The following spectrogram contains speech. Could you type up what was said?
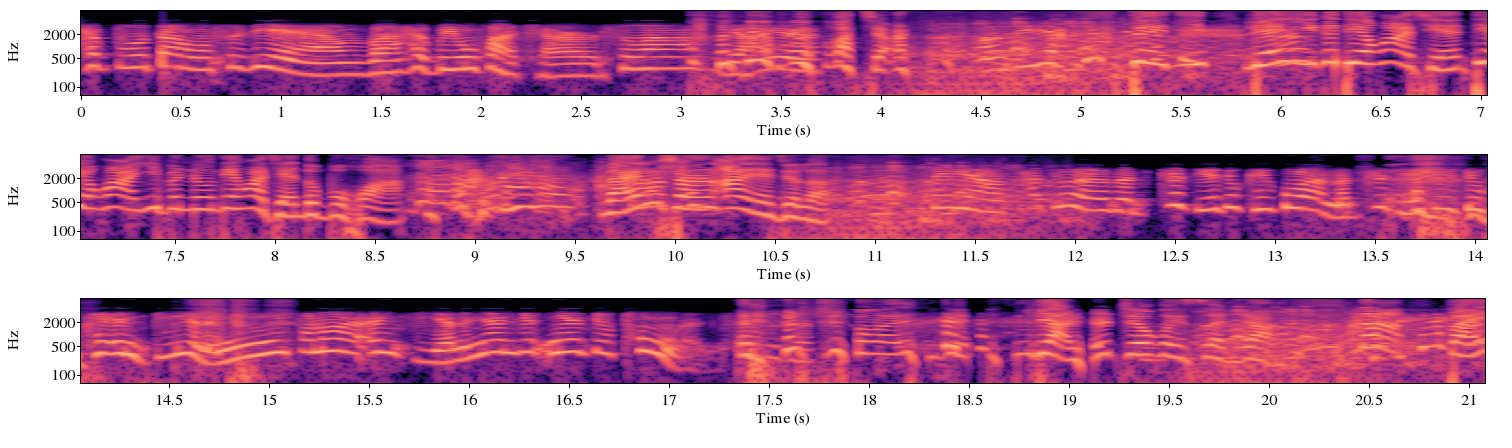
还不耽误时间，完还不用花钱儿，是吧？俩人，花钱儿。啊，对呀，对你连一个电话钱，电话一分钟电话钱都不花，来了声按下去了。对呀，他就那个直接就可以关了，直接就就可以摁闭了，你不能摁接了，人家就人家就通了，是吧？这俩人真会算账。那白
